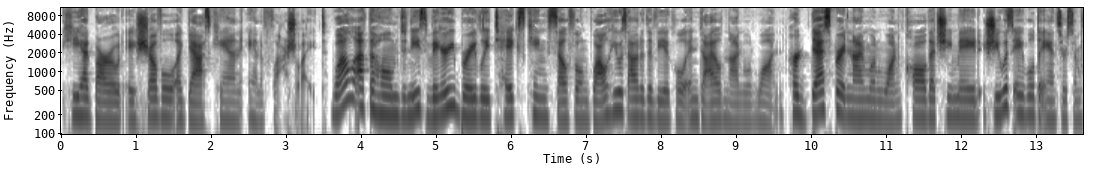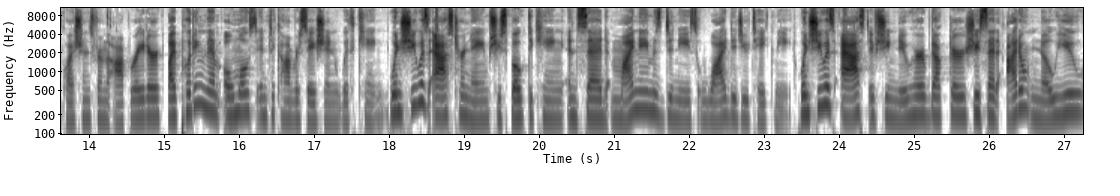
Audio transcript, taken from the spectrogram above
he had borrowed a shovel, a gas can, and a flashlight. While at the home, Denise very bravely takes King's cell phone while he was out of the vehicle and dialed 911. Her desperate 911 call that she made, she was able to answer some questions from the operator by putting them almost into conversation with King. When she was asked her name, she spoke to King and said, My name is Denise. Why did you take me? When she was asked if she knew her abductor, she said, I don't know you.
